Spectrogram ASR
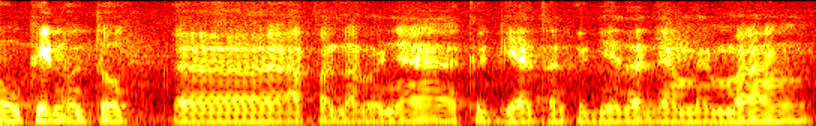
mungkin untuk uh, apa namanya kegiatan-kegiatan yang memang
